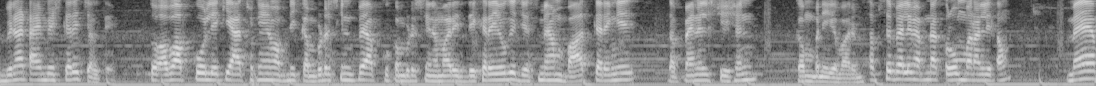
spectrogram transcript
बिना टाइम वेस्ट करे चलते हैं। तो अब आपको लेके आ चुके हैं हम अपनी कंप्यूटर स्क्रीन पे। आपको कंप्यूटर स्क्रीन हमारी दिख रही होगी, जिसमें हम बात करेंगे द पैनल स्टेशन कंपनी के बारे में। सबसे पहले मैं अपना क्रोम बना लेता हूँ। मैं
